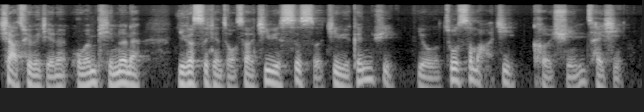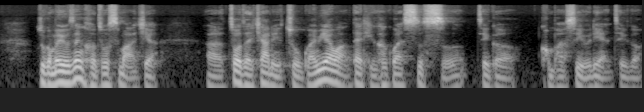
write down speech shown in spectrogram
下出一个结论。我们评论呢，一个事情总是要基于事实、基于根据，有蛛丝马迹可循才行。如果没有任何蛛丝马迹，呃，坐在家里主观愿望代替客观事实，这个恐怕是有点这个，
